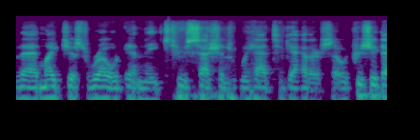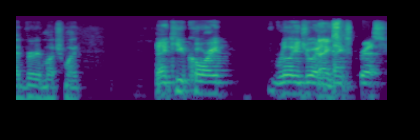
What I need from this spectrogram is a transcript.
that Mike just wrote in the two sessions we had together. So we appreciate that very much, Mike. Thank you, Corey. Really enjoyed thanks. it. Thanks, Chris.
